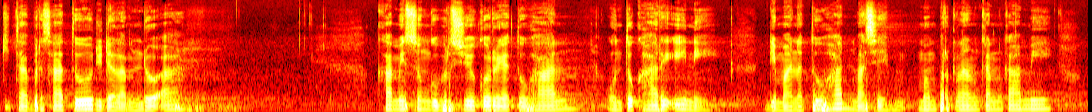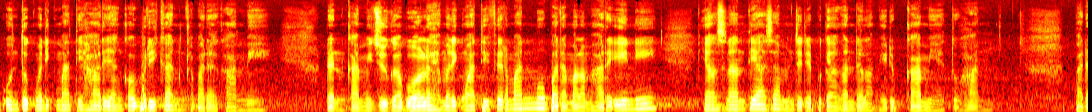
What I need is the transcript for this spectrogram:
Kita bersatu di dalam doa. Kami sungguh bersyukur ya Tuhan untuk hari ini di mana Tuhan masih memperkenankan kami untuk menikmati hari yang kau berikan kepada kami. Dan kami juga boleh menikmati firman-Mu pada malam hari ini yang senantiasa menjadi pegangan dalam hidup kami ya Tuhan. Pada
